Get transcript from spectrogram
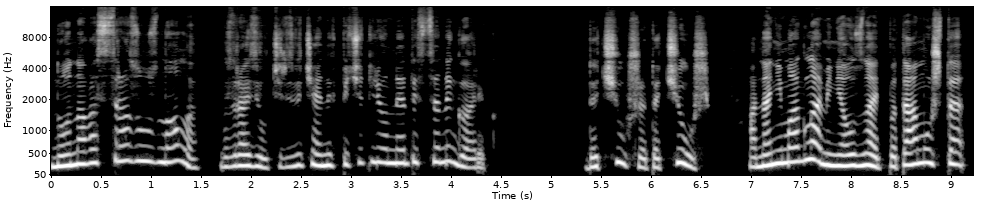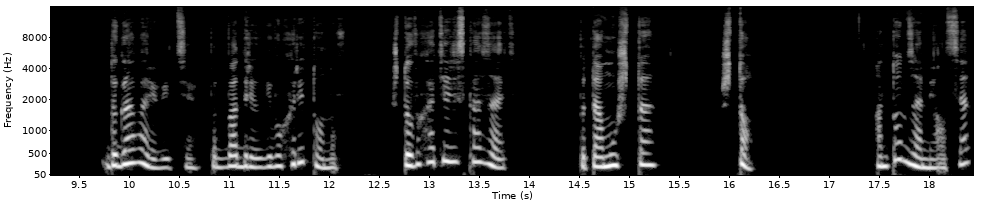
«Но она вас сразу узнала», – возразил чрезвычайно впечатленный этой сценой Гарик. «Да чушь это, чушь! Она не могла меня узнать, потому что...» Договаривайте, подбодрил его Харитонов. Что вы хотели сказать? Потому что... Что? Антон замялся,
